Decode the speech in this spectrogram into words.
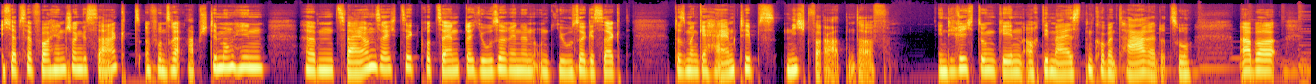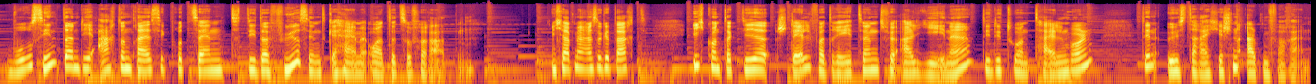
Ich habe es ja vorhin schon gesagt, auf unsere Abstimmung hin haben 62 Prozent der Userinnen und User gesagt, dass man Geheimtipps nicht verraten darf. In die Richtung gehen auch die meisten Kommentare dazu. Aber wo sind dann die 38 Prozent, die dafür sind, geheime Orte zu verraten? Ich habe mir also gedacht, ich kontaktiere stellvertretend für all jene, die die Touren teilen wollen, den österreichischen Alpenverein.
